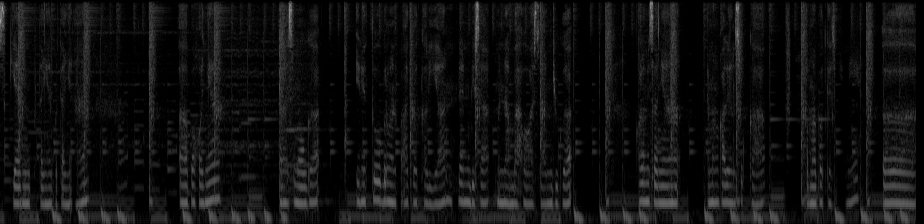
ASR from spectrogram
sekian pertanyaan-pertanyaan. Uh, pokoknya uh, semoga ini tuh bermanfaat buat kalian dan bisa menambah wawasan juga. Kalau misalnya emang kalian suka sama podcast ini, uh,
